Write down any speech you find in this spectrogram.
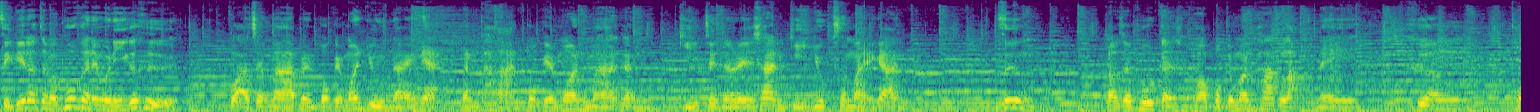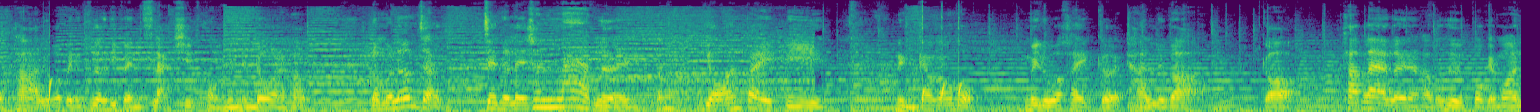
สิ่งที่เราจะมาพูดกันในวันนี้ก็คือ กว่าจะมาเป็นโปเกมอนยูไนเนี่ยมันผ่านโปเกมอนมากันกี่เจเนอเรชันกี่ยุคสมัยกัน ซึ่งเราจะพูดกันเฉพาะโปเกมอนภาคหลักในเครื่องพกพาหรือว่าเป็นเครื่องที่เป็นแฟลกชิพของ Nintendo นะครับ เรามาเริ่มจากเจเนอเรชันแรกเลยต้องย้อนไปปี 1996 ไม่รู้ว่าใครเกิดทันหรือเปล่า ก็ภาคแรกเลยนะครับ ก็คือโปเกมอน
